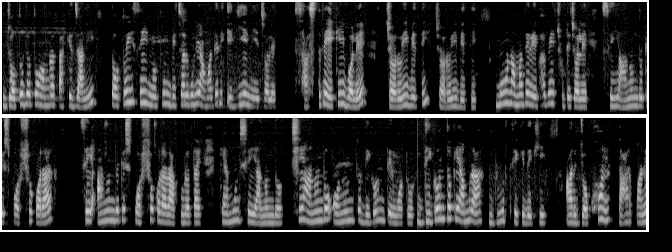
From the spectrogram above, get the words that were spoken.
যত যত আমরা তাকে জানি, ততই সেই নতুন বিচারগুলি আমাদের এগিয়ে নিয়ে চলে। শাস্ত্রে একেই বলে, চরই বেতি চরই বেতি। মন আমাদের এভাবেই ছুটে চলে, সেই আনন্দকে স্পর্শ করার সেই আনন্দকে স্পর্শ করার আকুলতায় কেমন সেই আনন্দ? সে আনন্দ অনন্ত দিগন্তের মতো। দিগন্তকে আমরা দূর থেকে দেখি আর যখন তার পানে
